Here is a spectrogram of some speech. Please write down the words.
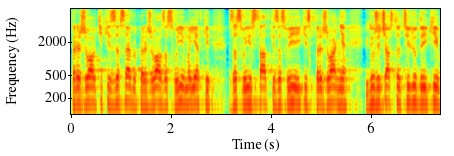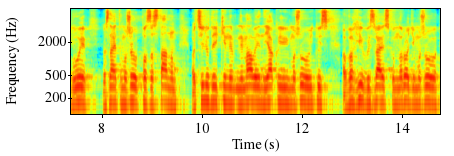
переживав тільки за себе, переживав за свої маєтки, за свої статки, за свої якісь переживання. І дуже часто ці люди, які були, ви знаєте, можливо, поза станом, оці люди, які не, не мали ніякої, можливо, якоїсь ваги в ізраїльському народі, можливо,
